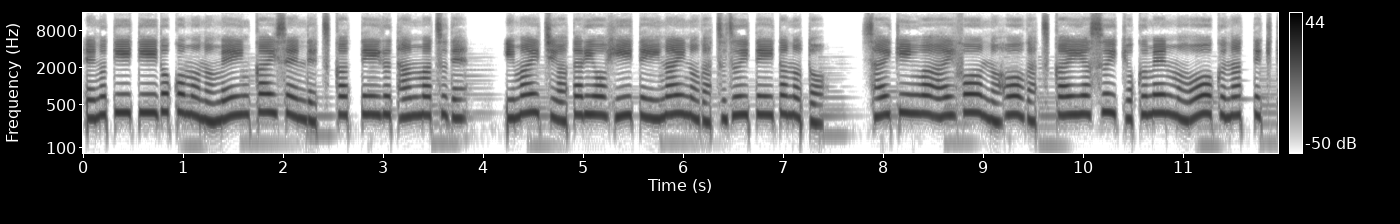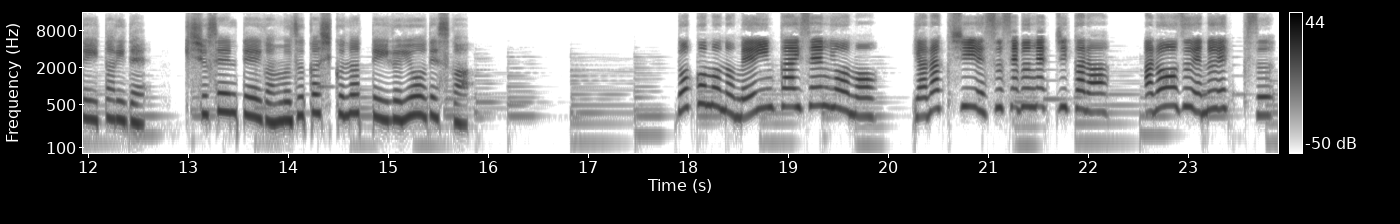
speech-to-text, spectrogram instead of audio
NTT ドコモのメイン回線で使っている端末で、いまいち当たりを引いていないのが続いていたのと、最近は iPhone の方が使いやすい局面も多くなってきていたりで、機種選定が難しくなっているようですが。ドコモのメイン回線量も、Galaxy S7 Edge から、アローズ NX、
